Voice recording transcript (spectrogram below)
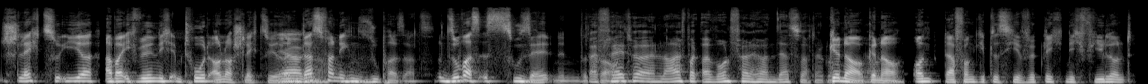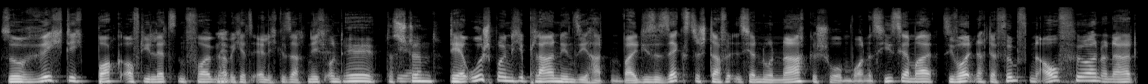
schlecht zu ihr, aber ich will nicht im Tod auch noch schlecht zu ihr sein. Ja, Und das genau. fand ich ein super Satz. Und sowas ist zu selten in The I Crown. failed her in life, but I won't fail her in death, sagt er. Genau, Ja. genau. Und davon gibt es hier wirklich nicht viele und so richtig Bock auf die letzten Folgen Nee. habe ich jetzt ehrlich gesagt nicht. Und Nee, das stimmt. der ursprüngliche Plan, den sie hatten, weil diese sechste Staffel ist ja nur nachgeschoben worden. Es hieß ja mal, sie wollten nach der fünften aufhören und dann hat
